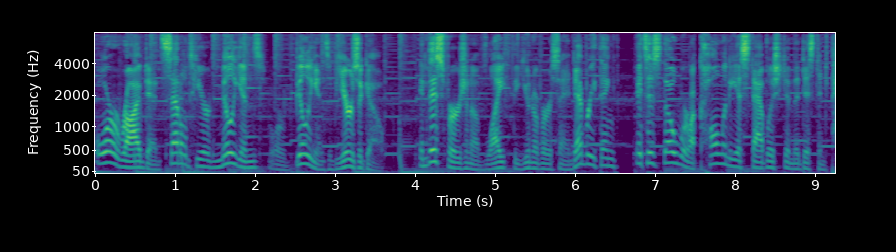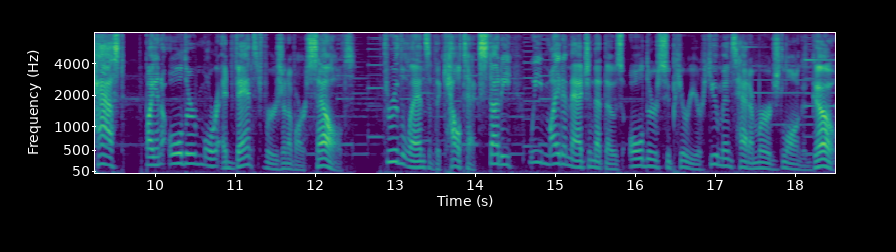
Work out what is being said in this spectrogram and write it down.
or arrived and settled here millions or billions of years ago. In this version of life, the universe, and everything, it's as though we're a colony established in the distant past by an older, more advanced version of ourselves. Through the lens of the Caltech study, we might imagine that those older, superior humans had emerged long ago,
